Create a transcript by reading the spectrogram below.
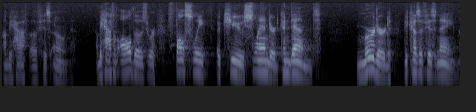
on behalf of his own, on behalf of all those who are falsely accused, slandered, condemned, murdered because of his name.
